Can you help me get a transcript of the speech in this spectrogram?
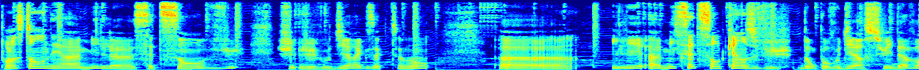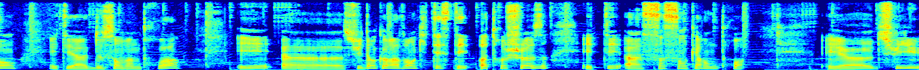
pour l'instant on est à 1700 vues. Je, vais vous dire exactement. il est à 1715 vues. Donc pour vous dire, celui d'avant était à 223. Et celui d'encore avant qui testait autre chose était à 543. Et euh, celui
